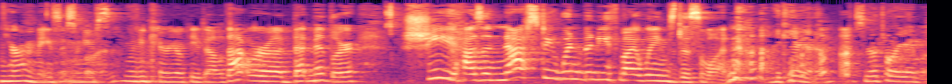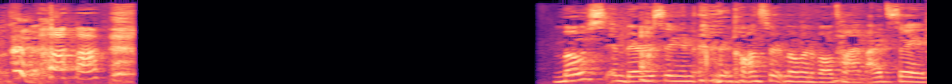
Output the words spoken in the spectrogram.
You're amazing when you when you karaoke Adele. That or uh, Bette Midler. She has a nasty wind beneath my wings. This one. I can. It's no Tori Amos. but- Most embarrassing concert moment of all time, I'd say.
